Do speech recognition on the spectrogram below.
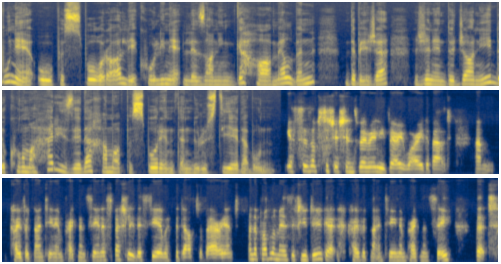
بونه و پسپورا لیکولین لزانینگه ها ملبن دبیجه جنین دو جانی دو کوما هری زیده خما پسپورین تندرستی دا بون. Yes, as obstetricians, we're really very worried about um, COVID 19 in pregnancy, and especially this year with the Delta variant. And the problem is, if you do get COVID 19 in pregnancy, that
